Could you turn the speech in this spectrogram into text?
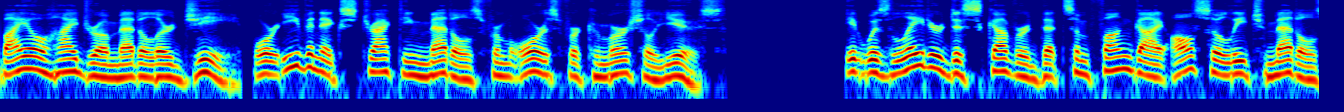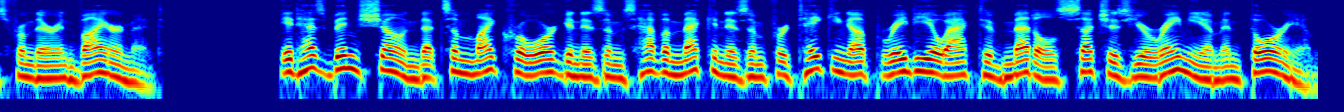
biohydrometallurgy, or even extracting metals from ores for commercial use. It was later discovered that some fungi also leach metals from their environment. It has been shown that some microorganisms have a mechanism for taking up radioactive metals such as uranium and thorium.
